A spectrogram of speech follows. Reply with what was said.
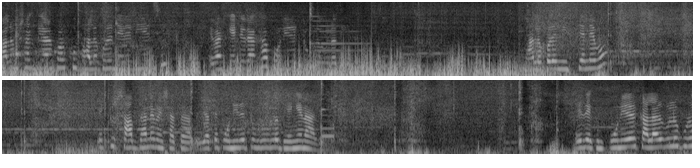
পালং শাক দেওয়ার পর খুব ভালো করে নেড়ে দিয়েছি এবার কেটে রাখা পনিরের টুকরোগুলো দিয়ে ভালো করে মিশিয়ে নেব। একটু সাবধানে মেশাতে হবে, যাতে পনিরের টুকরোগুলো ভেঙে না যায়। এই দেখুন, পনিরের কালারগুলো পুরো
